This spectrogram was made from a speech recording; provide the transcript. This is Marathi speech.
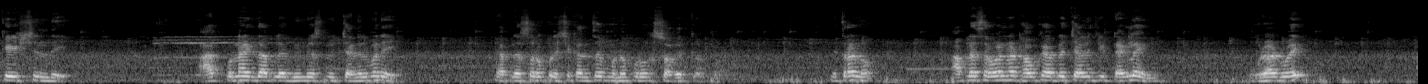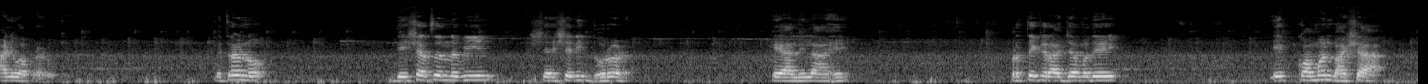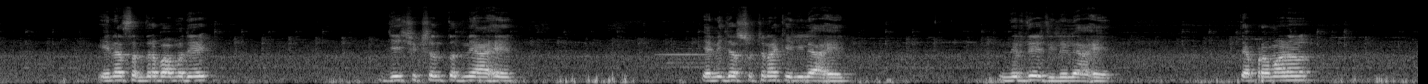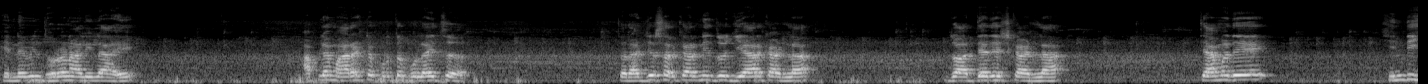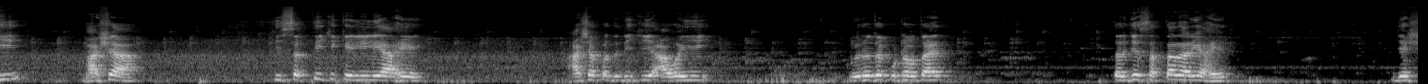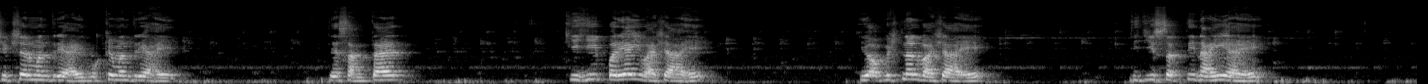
मुकेश शिंदे. आज पुन्हा एकदा आपल्या बी एस न्यूज चॅनलमध्ये मी आपल्या सर्व प्रेक्षकांचं मनपूर्वक स्वागत करतो. मित्रांनो आपल्या सर्वांना ठाऊक आहे आपल्या चॅनलची टॅगलाईन उघडा डोळे आणि वापरा डोके. मित्रांनो देशाचं नवीन शैक्षणिक धोरण हे आलेलं आहे. प्रत्येक राज्यामध्ये एक कॉमन भाषा येण्यासंदर्भामध्ये जे शिक्षणतज्ज्ञ आहेत यांनी ज्या सूचना केलेल्या आहेत निर्देश दिलेले आहेत त्याप्रमाणे हे नवीन धोरण आलेलं आहे. आपल्या महाराष्ट्रापुरतं बोलायचं तर राज्य सरकारने जो जी आर काढला जो अध्यादेश काढला त्यामध्ये हिंदी ही भाषा ही सक्तीची केलेली आहे. अशा पद्धतीची आवई विरोधक उठवत आहेत तर जे सत्ताधारी आहेत जे शिक्षण मंत्री आहेत मुख्यमंत्री आहेत ते सांगतायत की ही पर्यायी भाषा आहे ही ऑफिशनल भाषा आहे तिची सक्ती नाही आहे.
